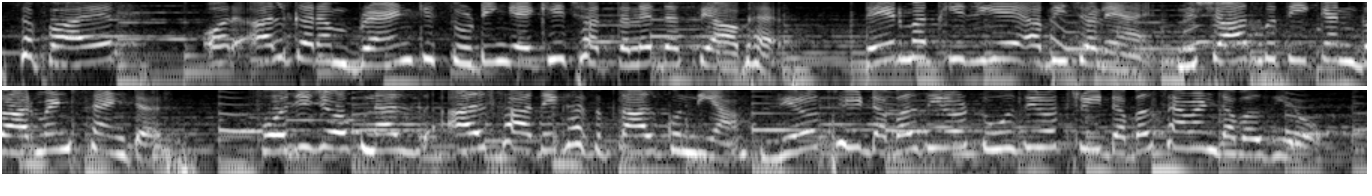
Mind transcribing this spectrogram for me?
सफायर और अल करम ब्रांड की शूटिंग एक ही छत तले दस्तियाब है। देर मत कीजिए, अभी चले आए। Nishad boutique and garment centre Fauji Chowk Naz al Sadiq हस्पताल Kundian. Zero three double zero two zero three double seven double zero.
